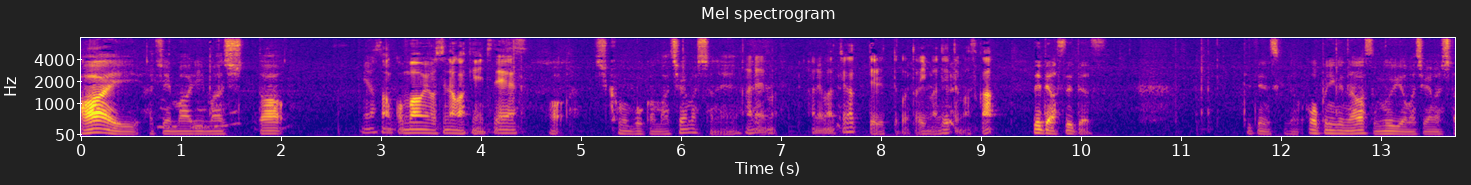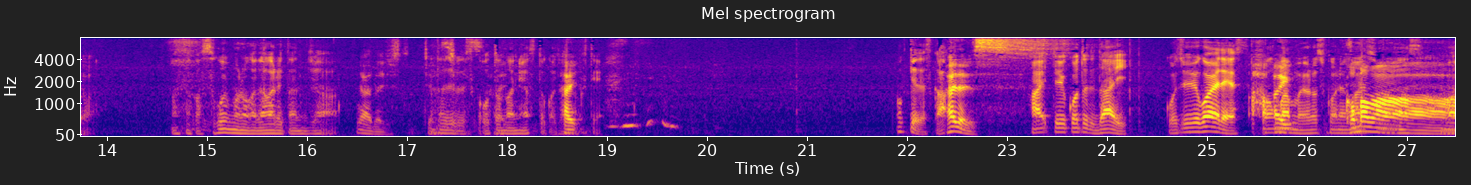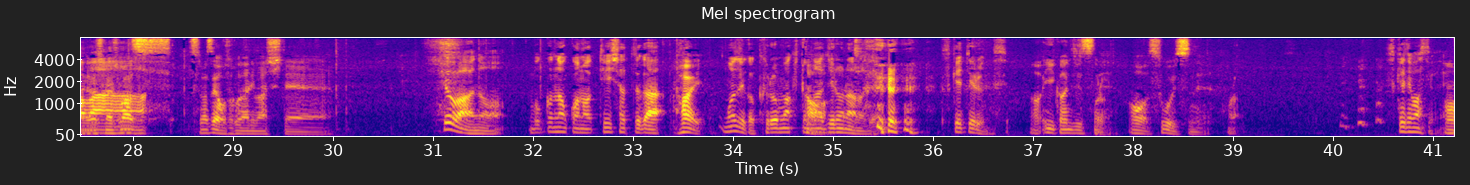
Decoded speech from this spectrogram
はい、始まりました。皆さんこんばんは吉永健一ですあ、しかも僕は間違えましたね。あれあれ間違ってるってことは今出てますか？出てます、出てます。出てるんですけど、オープニング流すムービーを間違えました。あ、まさかすごいものが流れたんじゃ大丈夫です。大丈夫ですか？大人のはいやつとかじゃなくて、OK ですか？はい、大丈夫です。はい、ということで第55夜です。はい今晩もよろしくお願いします。こんばんは。こんばんよろしくお願いしま。す。すいません、遅くなりまして。今日はあの、僕のこの T シャツが、はい。文字が黒巻きと同じ色なので、透けてるんですよ。あ、いい感じですね。あ、すごいですね。ほら。透けてますよね。う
